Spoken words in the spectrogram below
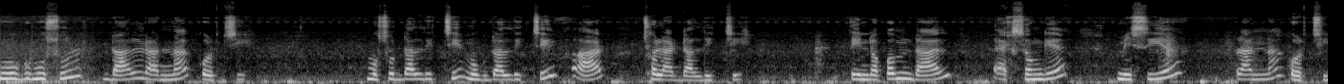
মুগ মুসুর ডাল রান্না করছি। মুসুর ডাল দিচ্ছি, মুগ ডাল দিচ্ছি আর ছোলার ডাল দিচ্ছি। তিন রকম ডাল একসঙ্গে মিশিয়ে রান্না করছি।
